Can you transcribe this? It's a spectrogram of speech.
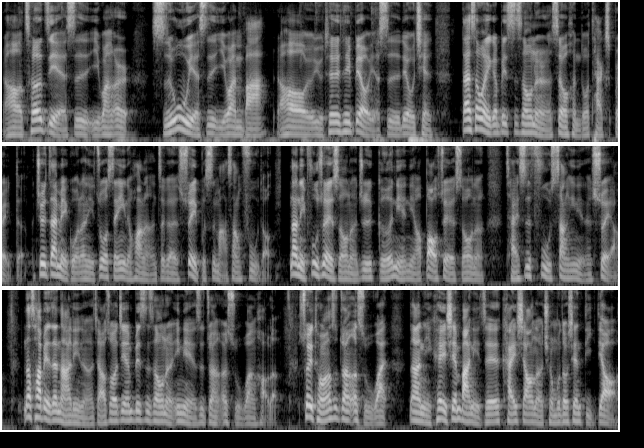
然后车子也是一万二，食物也是一万八，然后 utility bill 也是六千。但身为一个 business owner 是有很多 tax break 的，就是在美国呢，你做生意的话呢，这个税不是马上付的，那你付税的时候呢，就是隔年你要报税的时候呢，才是付上一年的税啊。那差别在哪里呢？假如说今天 business owner 一年也是赚二十五万好了，所以同样是赚二十五万，那你可以先把你这些开销呢，全部都先抵掉，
